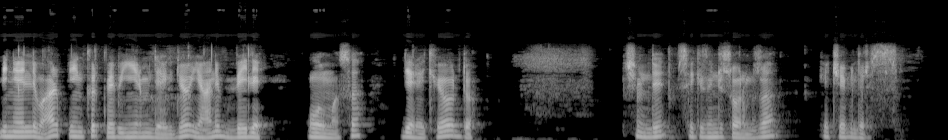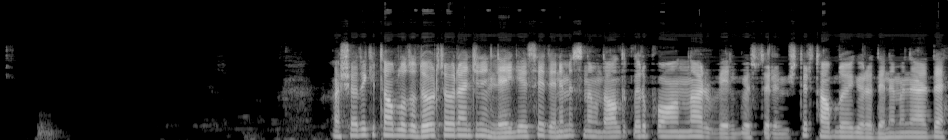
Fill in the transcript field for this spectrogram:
1050 var. 1040 ve 1020 diye gidiyor. Yani veli olması gerekiyordu. Şimdi 8. sorumuza geçebiliriz. Aşağıdaki tabloda 4 öğrencinin LGS deneme sınavında aldıkları puanlar veri gösterilmiştir. Tabloya göre denemelerde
